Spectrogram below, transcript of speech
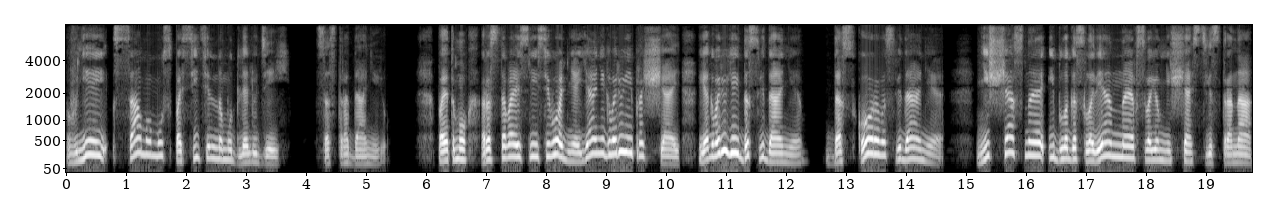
в ней самому спасительному для людей — состраданию. Поэтому, расставаясь с ней сегодня, я не говорю ей «прощай», я говорю ей «до свидания», «до скорого свидания». Несчастная и благословенная в своем несчастье страна,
